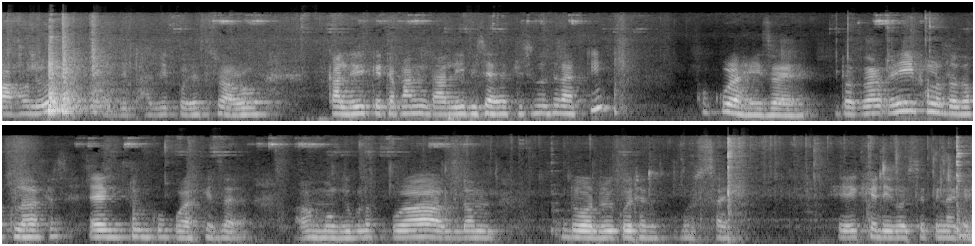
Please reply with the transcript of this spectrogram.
পাহৰিলোঁ। আজি ভাজি কৰি আছোঁ আৰু কালি কেইটামান দালি ভিজাই ৰাখিছিলোঁ যে ৰাতি, কুকুৰ আহি যায়। দৰ্জা, এইফালৰ দৰ্জা খোলা ৰাখিছে একদম কুকুৰ আহি যায়। আৰু মুৰ্গীবিলাক পূৰা একদম দৌৰা দৌৰি কৰি থাকে কুকুৰ চাই। সেই খেদি গৈছে পিনাকে।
